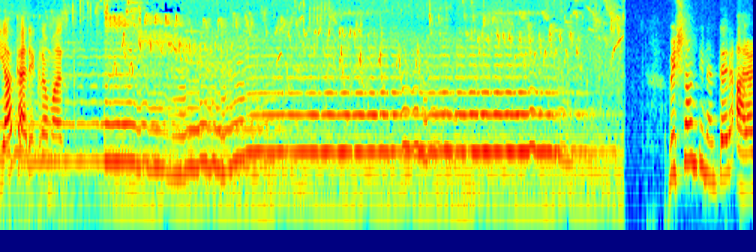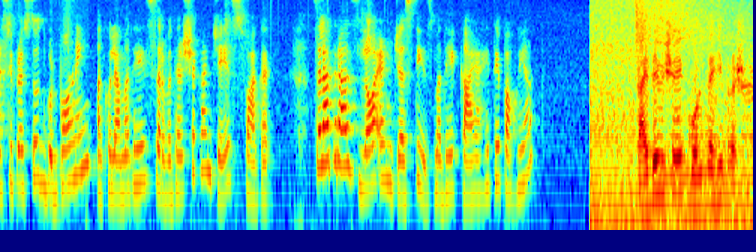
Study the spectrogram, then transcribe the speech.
या कार्यक्रमात. विश्रांतीनंतर आर आर सी प्रस्तुत गुड मॉर्निंग अकोल्यामध्ये सर्व दर्शकांचे स्वागत. चला तर आज लॉ अँड जस्टिसमध्ये काय आहे ते पाहूया कायदेविषयी कोणतेही प्रश्न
